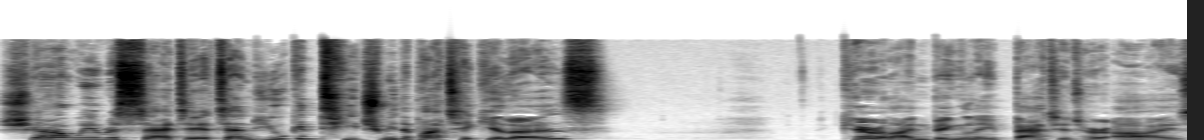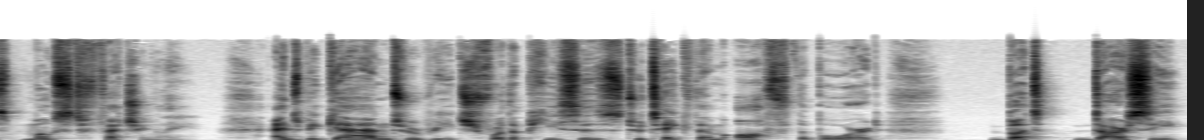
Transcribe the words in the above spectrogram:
Shall we reset it, and you can teach me the particulars? Caroline Bingley batted her eyes most fetchingly, and began to reach for the pieces to take them off the board, but Darcy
